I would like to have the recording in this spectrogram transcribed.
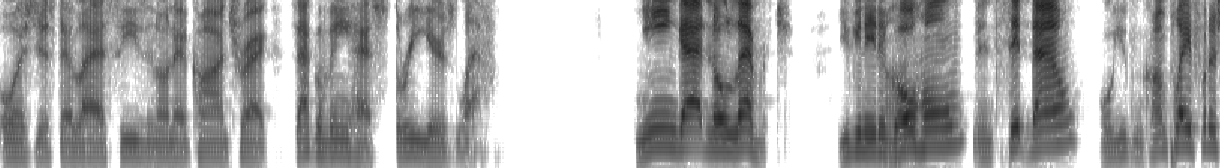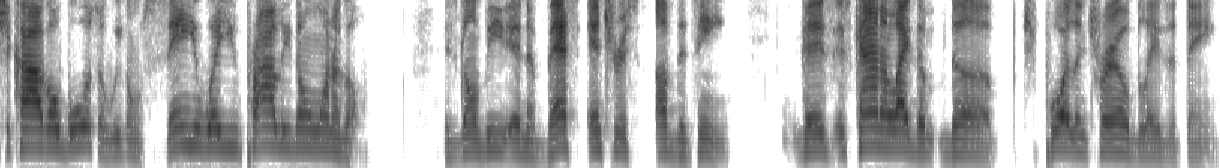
or it's just their last season on their contract. Zach LaVine has three years left. You ain't got no leverage. You can either go home and sit down, or you can come play for the Chicago Bulls, or we're gonna send you where you probably don't want to go. It's gonna be in the best interest of the team. Because it's kind of like the the Portland Trailblazer thing.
